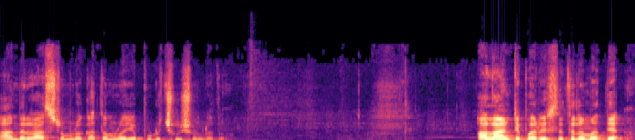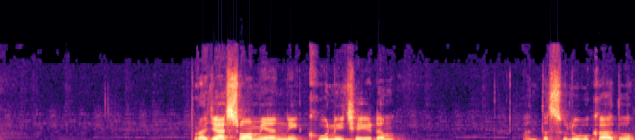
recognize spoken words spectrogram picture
ఆంధ్ర రాష్ట్రంలో గతంలో ఎప్పుడు చూసి ఉండదు. అలాంటి పరిస్థితుల మధ్య ప్రజాస్వామ్యాన్ని కూనీ చేయడం అంత సులువు కాదు.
